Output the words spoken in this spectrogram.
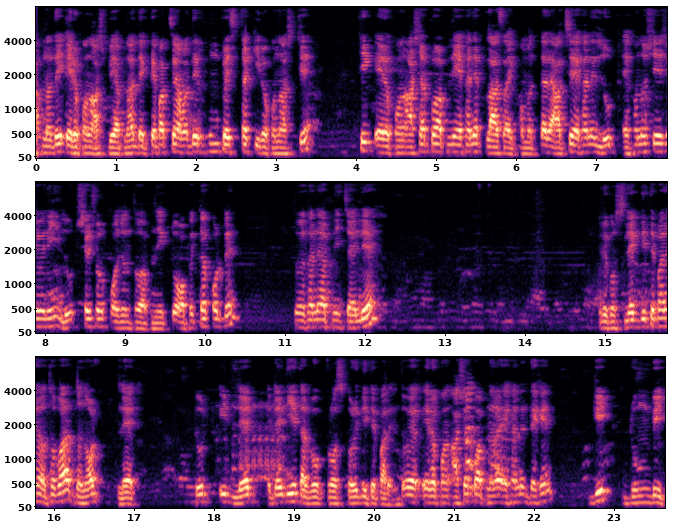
আপনাদের এরকম আসবে। আপনারা দেখতে পাচ্ছেন আমাদের হোম পেজটা কীরকম আসছে। ঠিক এরকম আসার পর আপনি এখানে প্লাস আইকন আছে এখানে লুট এখনও শেষ হয়নি। লুট শেষ হওয়া পর্যন্ত আপনি একটু অপেক্ষা করবেন। তো এখানে আপনি চাইলে এরকম সিলেক্ট দিতে পারেন অথবা do not let to it let এটা দিয়ে তারপর ক্রস করে দিতে পারেন। তো এরকম আসার পর আপনারা এখানে দেখেন গিট ডুমবিট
